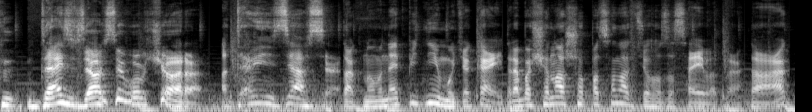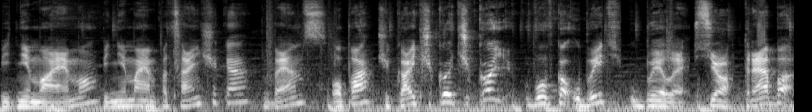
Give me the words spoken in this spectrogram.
Десь взявся вовчара. А де він взявся? Так, ну мене піднімуть, окей. Треба ще нашого пацана цього засейвити. Так, піднімаємо. Піднімаємо пацанчика. Бемс. Опа. Чекай, чекай, чекай. Вовка убить. Убили. Все, треба,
